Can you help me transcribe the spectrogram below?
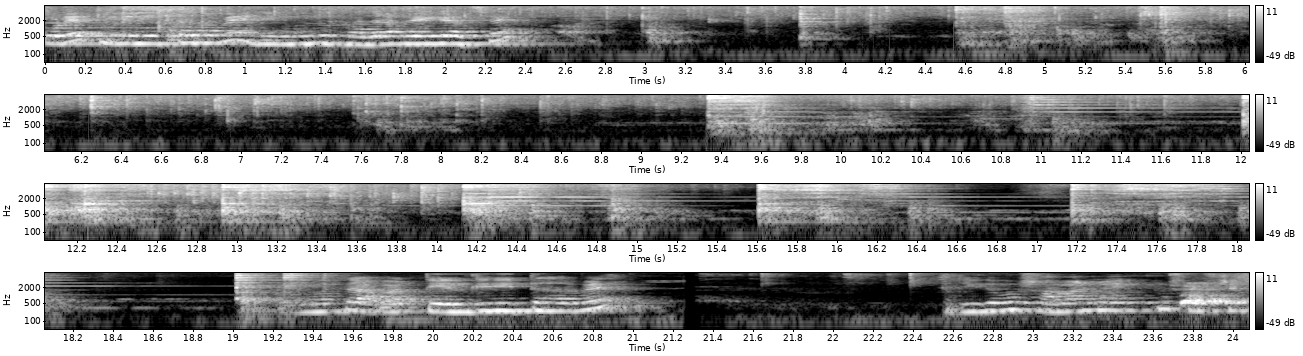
করে তুলে নিতে হবে ডিমগুলো ভাজা হয়ে গেছে এর মধ্যে আবার তেল দিয়ে দিতে হবে। দিয়ে দেবো সামান্য একটু সর্ষের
